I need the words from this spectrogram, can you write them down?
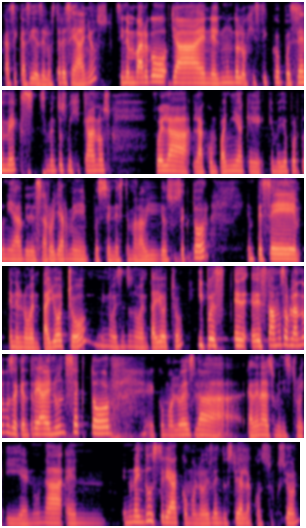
casi casi desde los 13 años. Sin embargo, ya en el mundo logístico, pues Cemex, Cementos Mexicanos, fue la, compañía que, me dio oportunidad de desarrollarme pues, en este maravilloso sector. Empecé en el 98, 1998, y pues eh, estamos hablando pues, de que entré en un sector eh, como lo es la cadena de suministro y en una, en, en una industria como lo es la industria de la construcción,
